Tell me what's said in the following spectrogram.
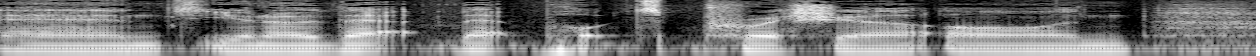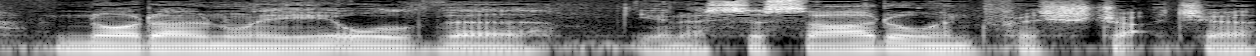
and you know that that puts pressure on not only all the you know societal infrastructure,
